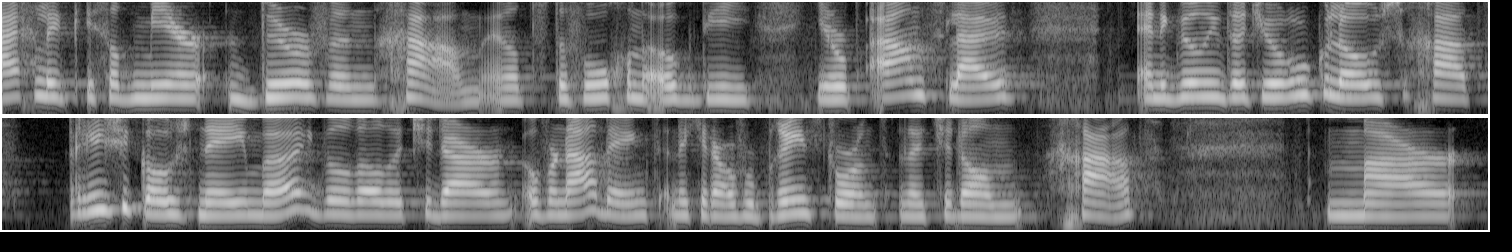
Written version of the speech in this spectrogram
Eigenlijk is dat meer durven gaan. En dat is de volgende ook die hierop aansluit. En ik wil niet dat je roekeloos gaat risico's nemen. Ik wil wel dat je daarover nadenkt en dat je daarover brainstormt en dat je dan gaat. Maar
